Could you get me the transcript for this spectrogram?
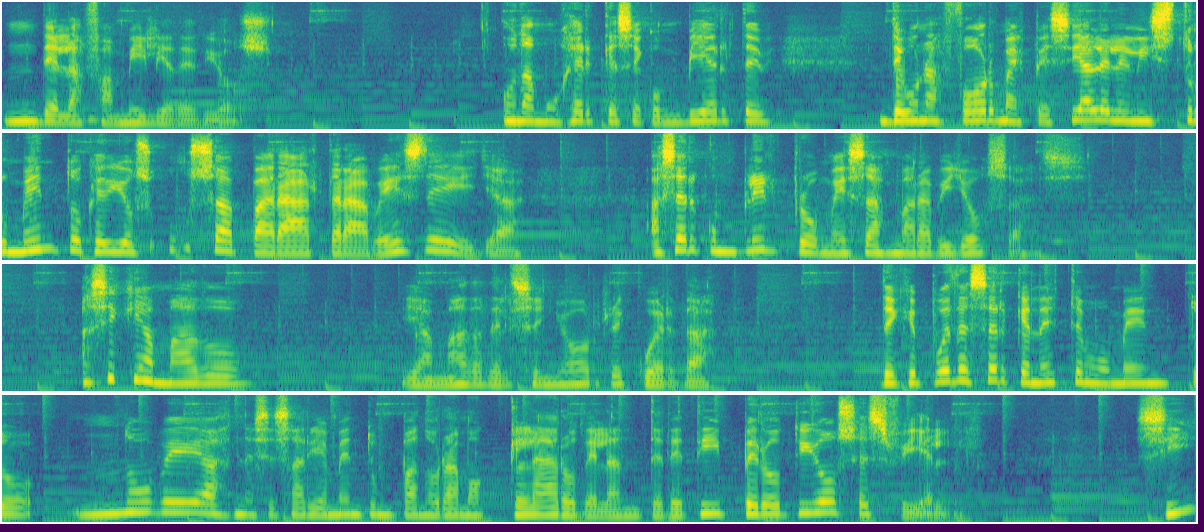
de la familia de Dios. Una mujer que se convierte de una forma especial en el instrumento que Dios usa para a través de ella hacer cumplir promesas maravillosas. Así que amado y amada del Señor, recuerda de que puede ser que en este momento no veas necesariamente un panorama claro delante de ti, pero Dios es fiel. Sí,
